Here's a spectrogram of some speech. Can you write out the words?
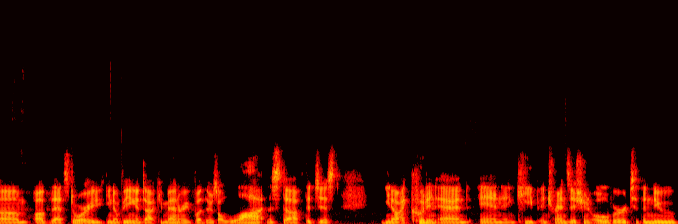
um, of that story, you know, being a documentary. But there's a lot of stuff that just you know, I couldn't add in and keep and transition over to the new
